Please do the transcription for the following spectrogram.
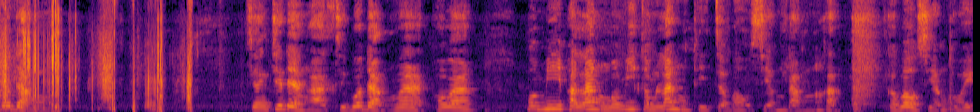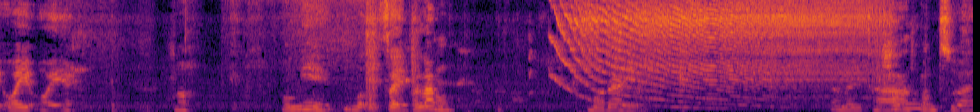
บ่ดัง เสียงเจ๊แดงอาจสิบ่ดังมาก เพราะว่าบ่มีพลังบ่มีกำลังที่จะเว้าเสียงดังเนาะค่ะก็เว้าเสียงอ้อยอ้อยอ้อยเนาะบ่มีบ่ใส่พลังบ่ได้อะไรคะคนสวย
